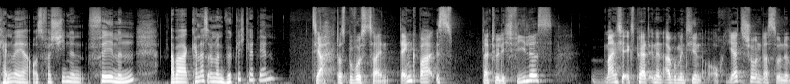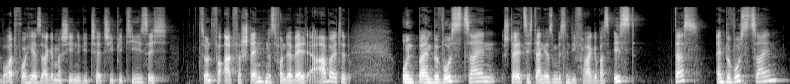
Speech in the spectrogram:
kennen wir ja aus verschiedenen Filmen. Aber kann das irgendwann Wirklichkeit werden? Tja, das Bewusstsein. Denkbar ist natürlich vieles. Manche ExpertInnen argumentieren auch jetzt schon, dass so eine Wortvorhersagemaschine wie ChatGPT sich so eine Art Verständnis von der Welt erarbeitet. Und beim Bewusstsein stellt sich dann ja so ein bisschen die Frage, was ist das, ein Bewusstsein?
